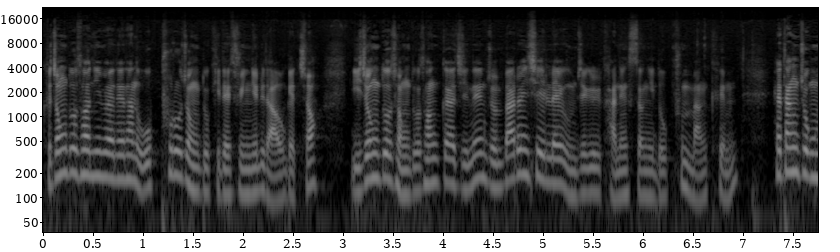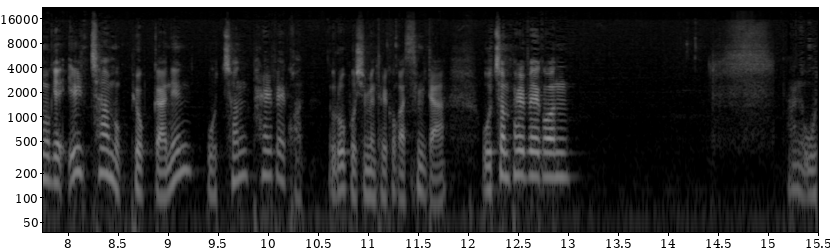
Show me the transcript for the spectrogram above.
그 정도 선이면은 한 5% 정도 기대 수익률이 나오겠죠. 이 정도 정도 선까지는 좀 빠른 시일 내에 움직일 가능성이 높은 만큼 해당 종목의 1차 목표가는 5,800원으로 보시면 될 것 같습니다. 5,800원 한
